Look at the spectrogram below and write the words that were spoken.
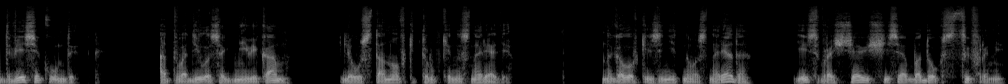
Две секунды отводилось огневикам для установки трубки на снаряде. На головке зенитного снаряда есть вращающийся ободок с цифрами,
